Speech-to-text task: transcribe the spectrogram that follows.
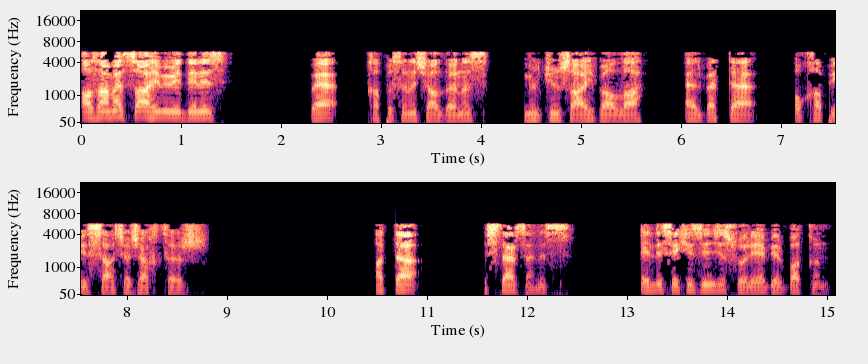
Azamet sahibi bildiniz. Ve kapısını çaldığınız mülkün sahibi Allah elbette o kapıyı açacaktır. Hatta isterseniz 58. sureye bir bakın.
